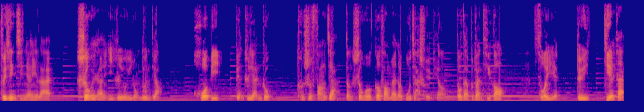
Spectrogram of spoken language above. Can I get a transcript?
最近几年以来，社会上一直有一种论调：货币贬值严重，同时房价等生活各方面的物价水平都在不断提高。所以，对于借债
